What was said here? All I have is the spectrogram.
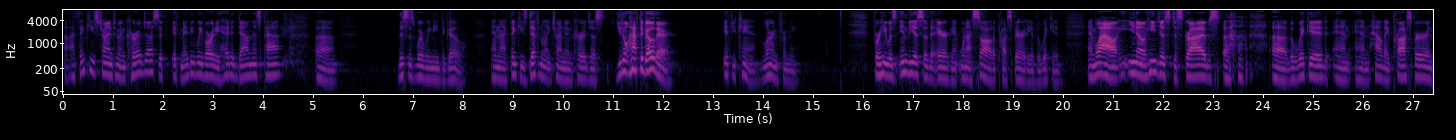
I think he's trying to encourage us, if, if maybe we've already headed down this path. Uh, this is where we need to go. And I think he's definitely trying to encourage us you don't have to go there. If you can, learn from me. For he was envious of the arrogant when I saw the prosperity of the wicked. And wow, you know, he just describes uh, uh, the wicked and, and how they prosper. And,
